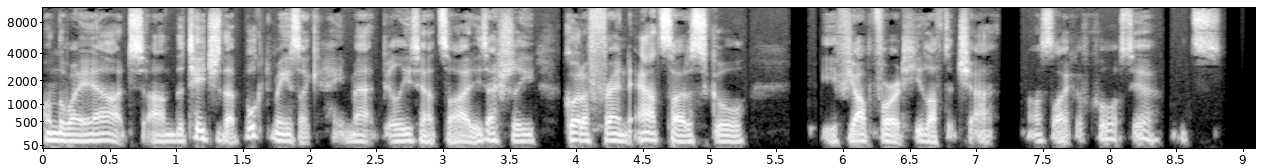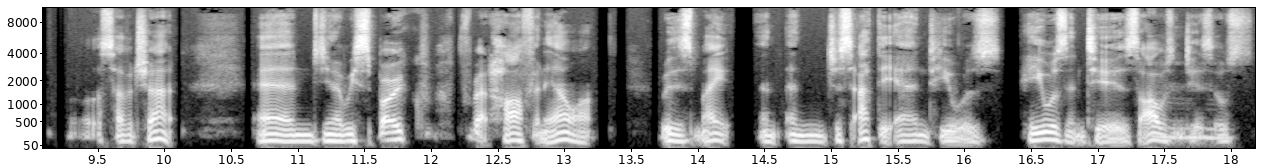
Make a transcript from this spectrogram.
On the way out, um, the teacher that booked me is like, "Hey, Matt, Billy's outside. He's actually got a friend outside of school. If you're up for it, he'd love to chat." I was like, "Of course, yeah. Let's let's have a chat." And you know, we spoke for about half an hour with his mate, and and just at the end, he was he was in tears. I was in tears. It was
